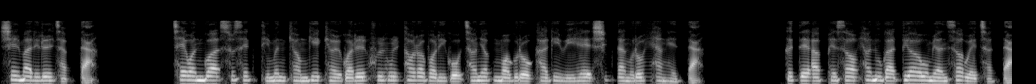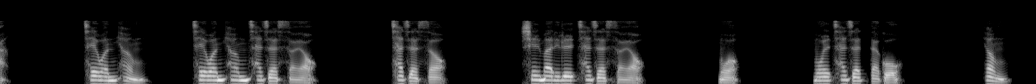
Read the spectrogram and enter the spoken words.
실마리를 잡다. 채원과 수색팀은 경기 결과를 훌훌 털어버리고 저녁 먹으러 가기 위해 식당으로 향했다. 그때 앞에서 현우가 뛰어오면서 외쳤다. 채원 형, 채원 형 찾았어요. 찾았어. 실마리를 찾았어요. 뭐? 뭘 찾았다고? 형,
